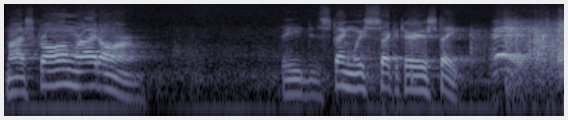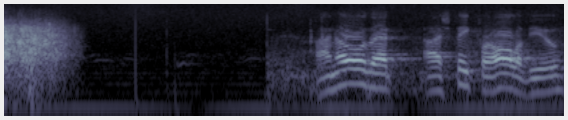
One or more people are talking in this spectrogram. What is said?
My strong right arm, the distinguished Secretary of State. I know that I speak for all of you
